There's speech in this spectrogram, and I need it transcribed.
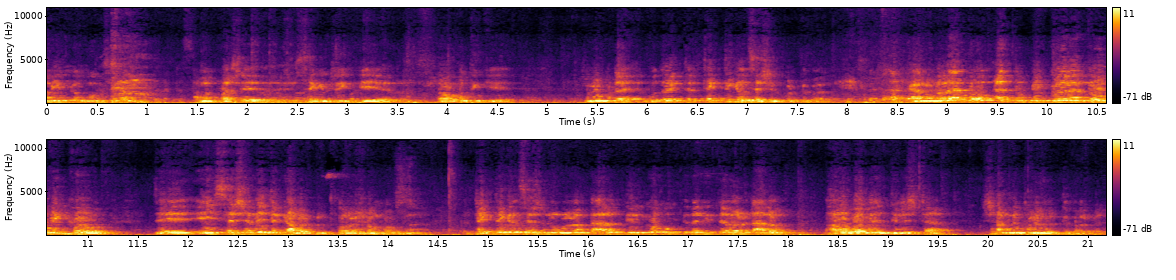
আমি বলছিলাম। আমার পাশে সেক্রেটারি সভাপতিকে, তুমি বোধহয় একটা টেকনিক্যাল সেশন করতে পারো। কারণ ওনারা এত এত বিজ্ঞ, এত অভিজ্ঞ যে এই সেশনে এটা কাভার করা সম্ভব না। টেকনিক্যাল সেশন ওনারা আরও দীর্ঘ বক্তৃতা দিতে পারবেন আরও ভালোভাবে জিনিসটা সামনে তুলে ধরতে পারবেন।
